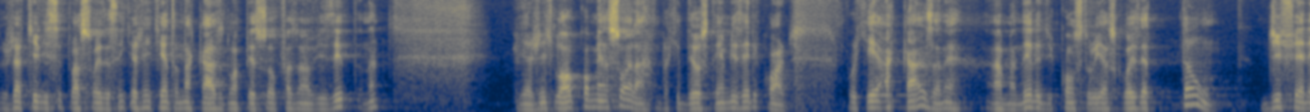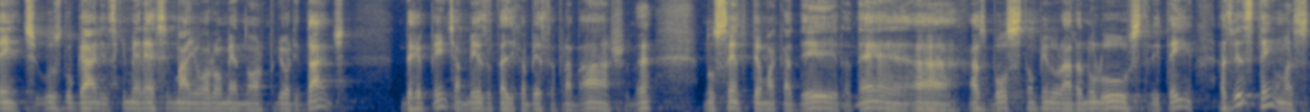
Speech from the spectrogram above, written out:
eu já tive situações assim que a gente entra na casa de uma pessoa para fazer uma visita, né? E a gente logo começa a orar para que Deus tenha misericórdia. Porque a casa, né, a maneira de construir as coisas é tão diferente, os lugares que merecem maior ou menor prioridade, De repente a mesa está de cabeça para baixo, né? no centro tem uma cadeira, né? A, as bolsas estão penduradas no lustre. Tem, às vezes tem umas,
